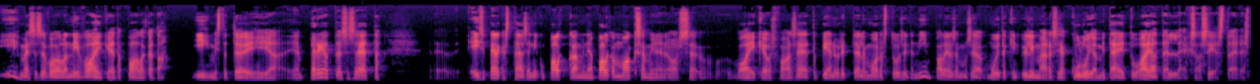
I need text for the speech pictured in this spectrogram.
ihmeessä se voi olla niin vaikeaa palkata ihmistä töihin. Ja, ja periaatteessa se, että ei se pelkästään se niin palkkaaminen ja palkan maksaminen ole se vaikeus, vaan se, että pienyrittäjälle muodostuu siitä niin paljon semmoisia muitakin ylimääräisiä kuluja, mitä ei tule ajatelleeksi asiasta edes.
